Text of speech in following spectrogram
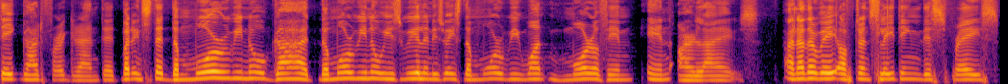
take God for granted. But instead, the more we know God, the more we know His will and His ways, the more we want more of Him in our lives. Another way of translating this phrase,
